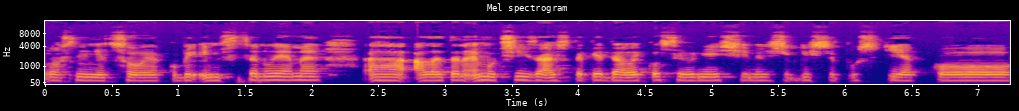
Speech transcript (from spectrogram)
vlastně něco jakoby inscenujeme, eh, ale ten emoční zážitek je daleko silnější, než když se pustí jako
